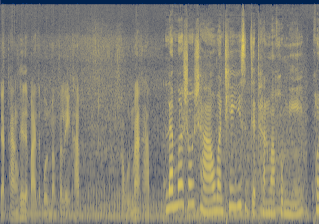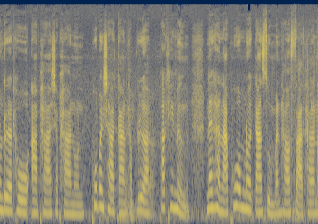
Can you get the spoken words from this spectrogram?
จากทางเทศบาลตำบลบางสะเลครับ ขอบคุณมากครับ และเมื่อช่วงเช้าวันที่ 27 ธันวาคมนี้พลเรือโทอาภาชพานนท์ผู้บัญชาการทัพเรือภาคที่ 1 ในฐานะผู้อำนวยการศูนย์บรรเทาสาธารณ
